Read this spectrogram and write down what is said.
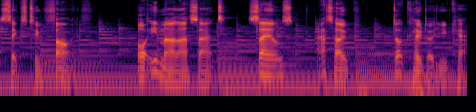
625 or email us at sales at oak.co.uk.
